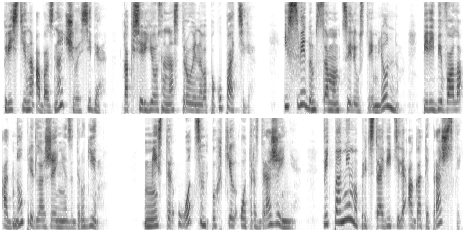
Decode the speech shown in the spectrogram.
Кристина обозначила себя как серьезно настроенного покупателя и с видом самым целеустремленным перебивала одно предложение за другим. Мистер Уотсон пыхтел от раздражения, ведь помимо представителя Агаты Пражской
